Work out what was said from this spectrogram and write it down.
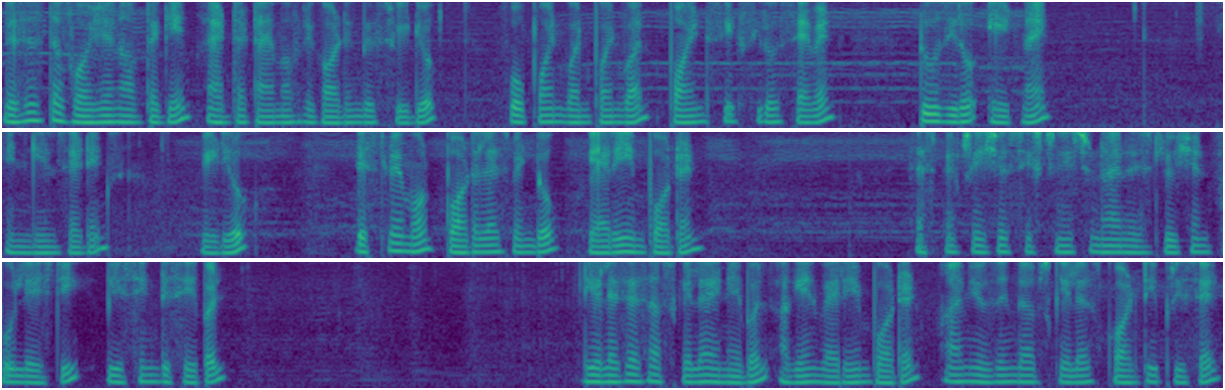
this is the version of the game at the time of recording this video 4.1.1.607.2089 in-game settings video display mode borderless window very important. Aspect ratio 16 to 9 resolution full HD VSync disabled. DLSS upscaler enable again very important. I'm using the upscaler's quality preset.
